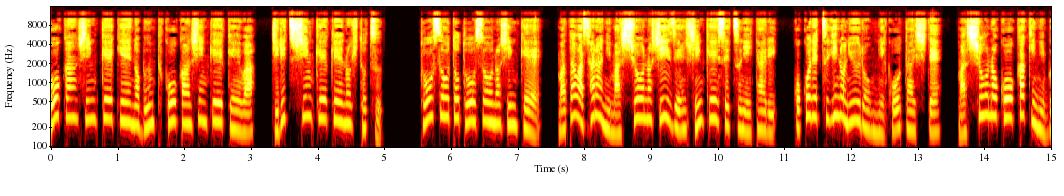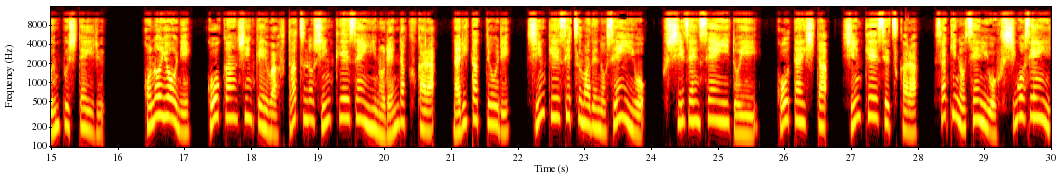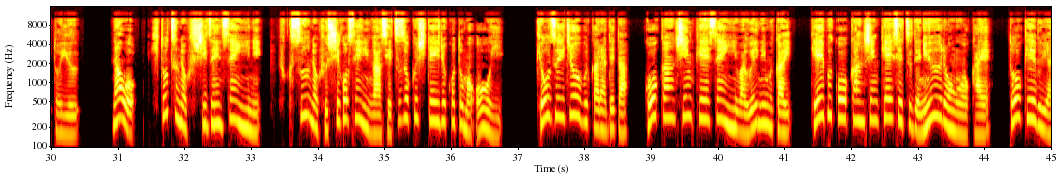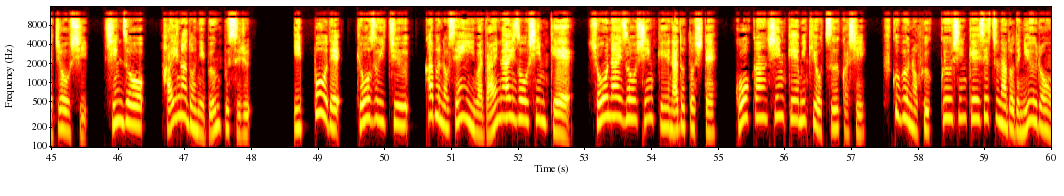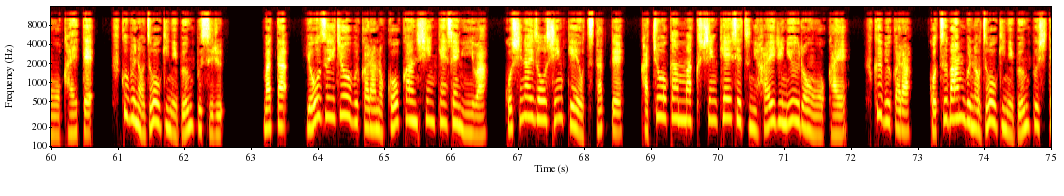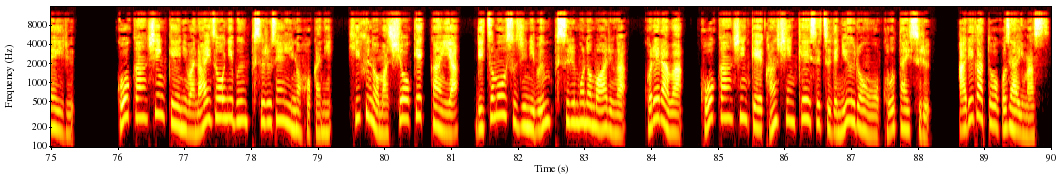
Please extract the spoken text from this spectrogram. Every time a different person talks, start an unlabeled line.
交感神経系の分布交感神経系は自律神経系の一つ。闘争と闘争の神経、またはさらに末梢のシーゼン神経節に至り、ここで次のニューロンに交代して、末梢の高架器に分布している。このように、交感神経は二つの神経繊維の連絡から成り立っており、神経節までの繊維を不自然繊維と言い、交代した神経節から先の繊維を不死後繊維という。なお、一つの不自然繊維に複数の不死後繊維が接続していることも多い。胸髄上部から出た交感神経繊維は上に向かい、頸部交感神経節でニューロンを変え、頭頸部や上肢、心臓、肺などに分布する。一方で、胸髄中、下部の繊維は大内臓神経、小内臓神経などとして、交感神経幹を通過し、腹部の腹腔神経節などでニューロンを換えて、腹部の臓器に分布する。また、腰髄上部からの交感神経繊維は、腰内臓神経を伝って、下腸間膜神経節に入りニューロンを換え、腹部から骨盤部の臓器に分布している。交感神経には内臓に分布する繊維の他に、皮膚の末梢血管や立毛筋に分布するものもあるが、これらは交感神経幹神経節でニューロンを交代する。ありがとうございます。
